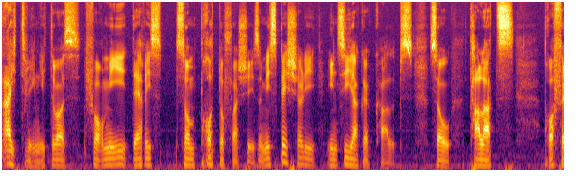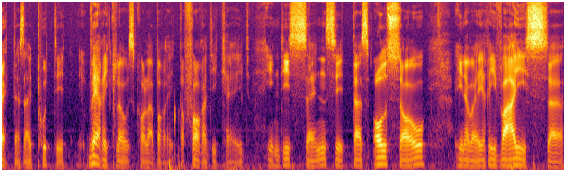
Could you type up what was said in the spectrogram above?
right wing. It was, for me, there is some proto fascism, especially in Ziya Gökalp's. So Talat's prophet, as I put it, very close collaborator for a decade. In this sense, it does also, in a way, revise uh,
